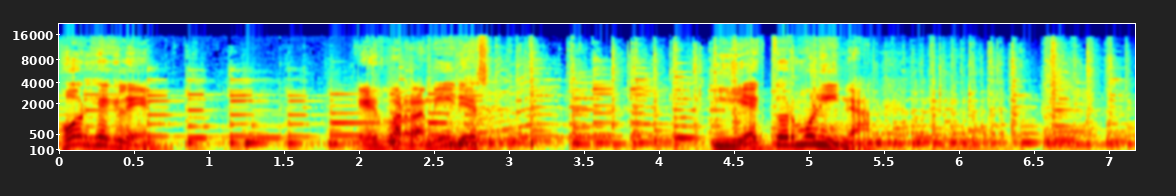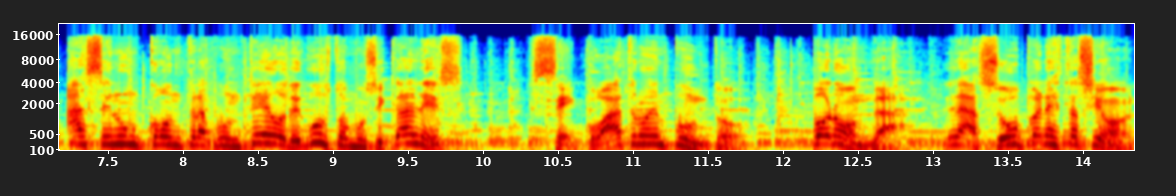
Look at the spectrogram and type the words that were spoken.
Jorge Glem, Eduard Ramírez y Héctor Molina hacen un contrapunteo de gustos musicales. C4 en punto. Por onda, La Superestación.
